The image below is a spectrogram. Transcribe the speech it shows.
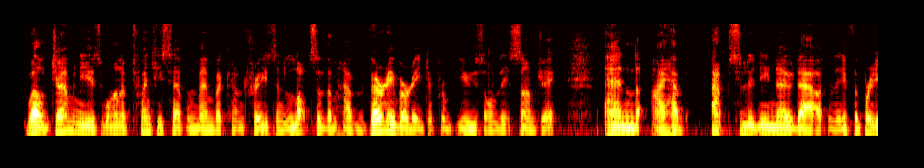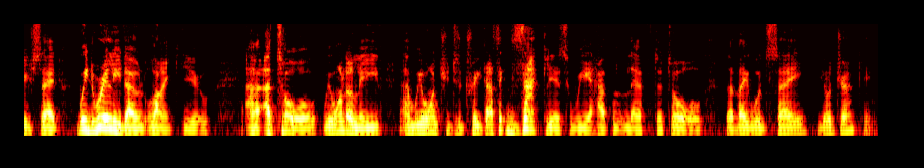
Well, Germany is one of 27 member countries, and lots of them have very, very different views on this subject. And I have absolutely no doubt that if the British said, we really don't like you uh, at all, we want to leave, and we want you to treat us exactly as we hadn't left at all, that they would say, you're joking.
